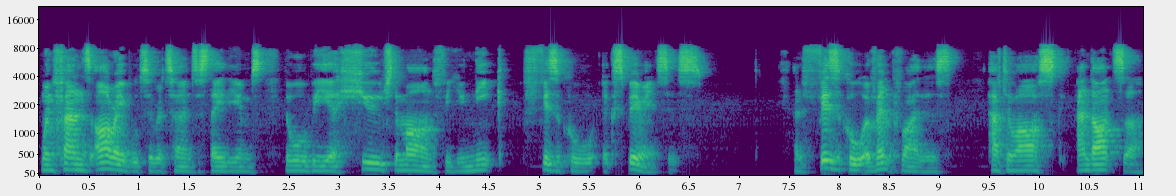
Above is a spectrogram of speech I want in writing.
When fans are able to return to stadiums, there will be a huge demand for unique physical experiences. And physical event providers have to ask and answer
